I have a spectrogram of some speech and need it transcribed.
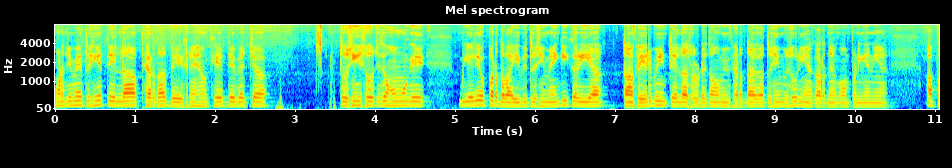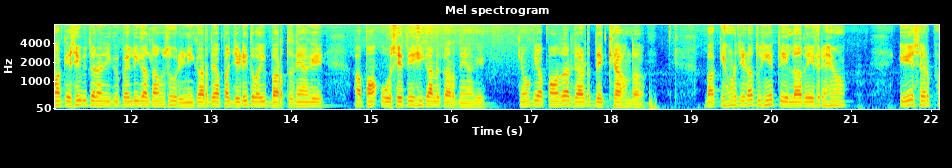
ਹੁਣ ਜਿਵੇਂ ਤੁਸੀਂ ਇਹ ਤੇਲਾ ਫਿਰਦਾ ਦੇਖ ਰਹੇ ਹੋ ਖੇਤ ਦੇ ਵਿੱਚ, ਤੁਸੀਂ ਸੋਚਦੇ ਹੋਵੋਗੇ ਵੀ ਇਹਦੇ ਉੱਪਰ ਦਵਾਈ ਵੀ ਤੁਸੀਂ ਮਹਿੰਗੀ ਕਰੀ ਆ, ਤਾਂ ਫੇਰ ਵੀ ਤੇਲਾ ਤੁਹਾਡੇ ਤੋਂ ਉਵੇਂ ਹੀ ਫਿਰਦਾ ਗਾ ਤੁਸੀਂ ਮਸ਼ਹੂਰੀਆਂ ਕਰਦੇ ਹੋ ਕੰਪਨੀਆਂ ਦੀਆਂ। ਆਪਾਂ ਕਿਸੇ ਵੀ ਤਰ੍ਹਾਂ ਦੀ ਕੋਈ ਪਹਿਲੀ ਗੱਲ ਤਾਂ ਮਸ਼ਹੂਰੀ ਨਹੀਂ ਕਰਦੇ, ਆਪਾਂ ਜਿਹੜੀ ਦਵਾਈ ਵਰਤਦੇ ਆਂਗੇ, ਆਪਾਂ ਉਸੇ ਤੇ ਹੀ ਗੱਲ ਕਰਦੇ ਆਂਗੇ। ਕਿਉਂਕਿ ਆਪਾਂ ਉਹਦਾ ਰਿਜ਼ਲਟ ਦੇਖਿਆ ਹੁੰਦਾ। ਬਾਕੀ ਹੁਣ ਜਿਹੜਾ ਤੁਸੀਂ ਇਹ ਤੇਲਾ ਦੇਖ ਰਹੇ ਹੋ, ਇਹ ਸਿਰਫ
